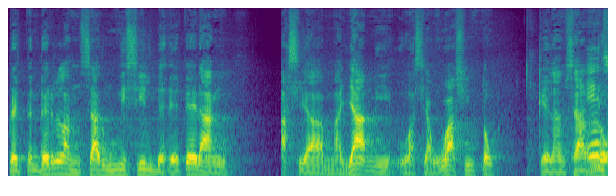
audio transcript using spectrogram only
pretender lanzar un misil desde Teherán hacia Miami o hacia Washington que lanzarlo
